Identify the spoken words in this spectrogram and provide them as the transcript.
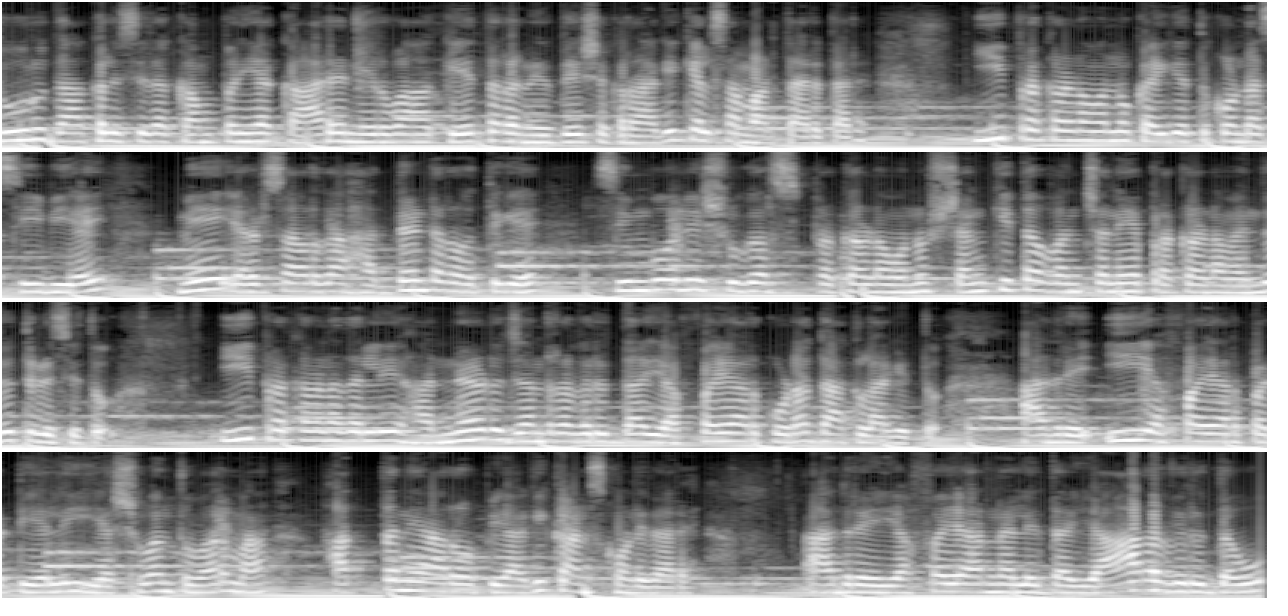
ದೂರು ದಾಖಲಿಸಿದ ಕಂಪನಿಯ ಕಾರ್ಯನಿರ್ವಾಹಕೇತರ ನಿರ್ದೇಶಕರಾಗಿ ಕೆಲಸ ಮಾಡ್ತಾ ಇರ್ತಾರೆ. ಈ ಪ್ರಕರಣವನ್ನು ಕೈಗೆತ್ತಿಕೊಂಡ ಸಿಬಿಐ ಮೇ ಎರಡ್ ಸಾವಿರದ ಹದಿನೆಂಟರ ಹೊತ್ತಿಗೆ ಸಿಂಬೋಲಿ ಶುಗರ್ಸ್ ಪ್ರಕರಣವನ್ನು ಶಂಕಿತ ವಂಚನೆ ಪ್ರಕರಣವೆಂದು ತಿಳಿಸಿತು. ಈ ಪ್ರಕರಣದಲ್ಲಿ ಹನ್ನೆರಡು ಜನರ ವಿರುದ್ಧ ಎಫ್ಐಆರ್ ಕೂಡ ದಾಖಲಾಗಿತ್ತು. ಆದರೆ ಈ ಎಫ್ಐಆರ್ ಪಟ್ಟಿಯಲ್ಲಿ ಯಶವಂತ್ ವರ್ಮಾ ಹತ್ತನೇ ಆರೋಪಿಯಾಗಿ ಕಾಣಿಸ್ಕೊಂಡಿದ್ದಾರೆ. ಆದರೆ ಎಫ್ಐಆರ್ನಲ್ಲಿದ್ದ ಯಾರ ವಿರುದ್ಧವೂ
